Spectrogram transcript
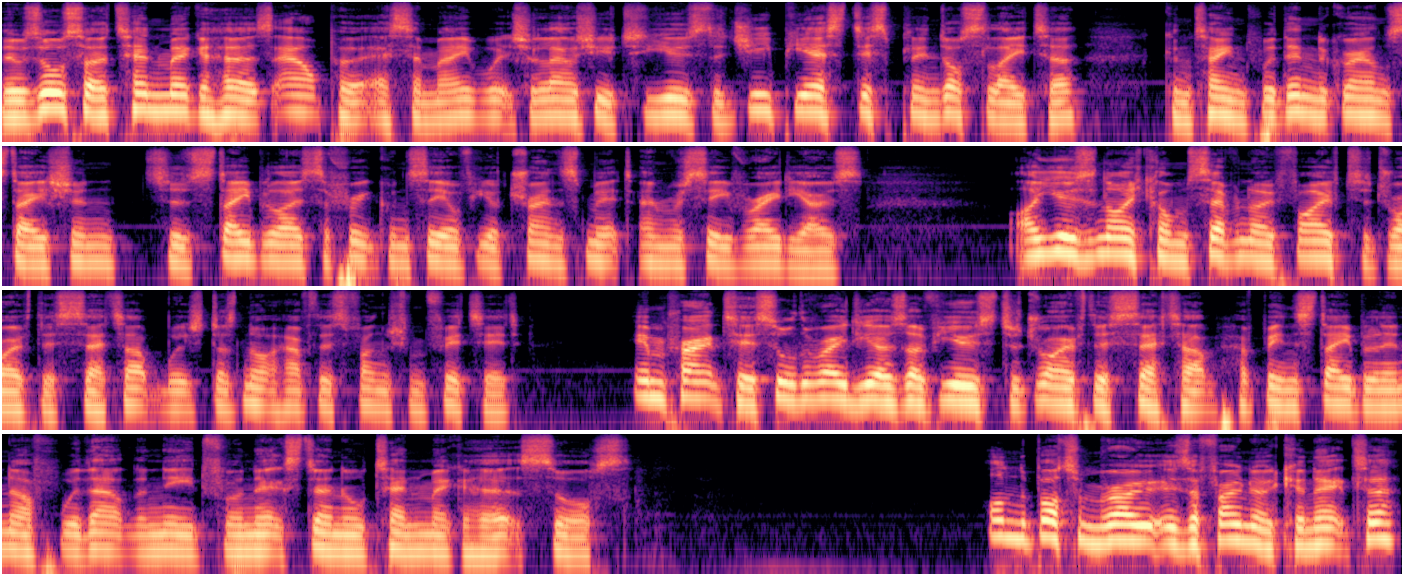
There is also a 10 MHz output SMA which allows you to use the GPS disciplined oscillator contained within the ground station to stabilise the frequency of your transmit and receive radios. I use an ICOM 705 to drive this setup which does not have this function fitted. In practice all the radios I've used to drive this setup have been stable enough without the need for an external 10 MHz source. On the bottom row is a phono connector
